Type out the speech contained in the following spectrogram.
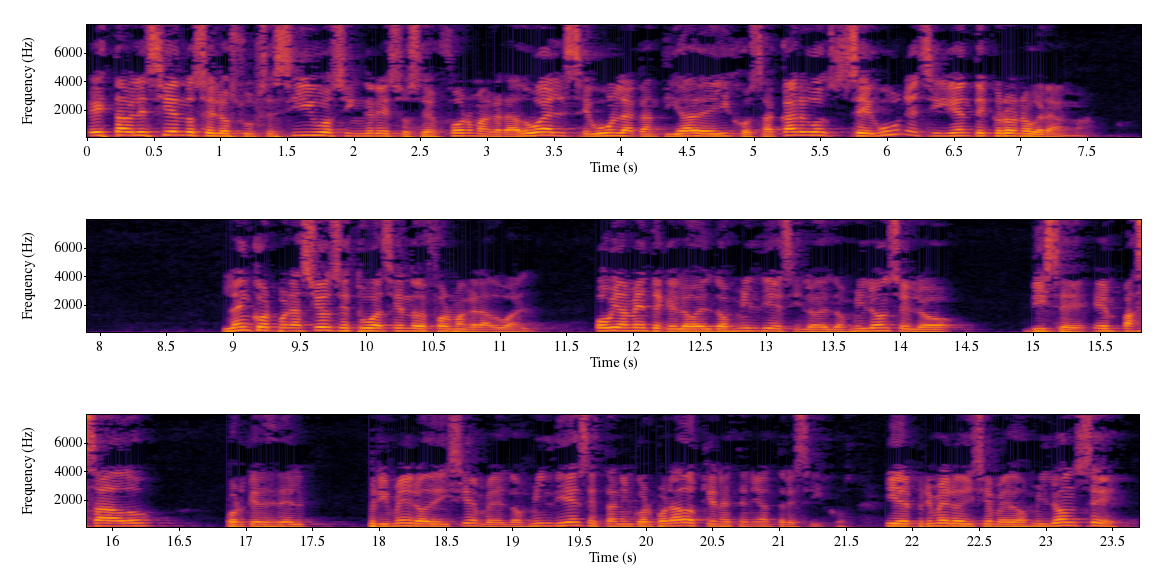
Estableciéndose los sucesivos ingresos en forma gradual según la cantidad de hijos a cargo, según el siguiente cronograma. La incorporación se estuvo haciendo de forma gradual. Obviamente que lo del 2010 y lo del 2011 lo dice en pasado, porque desde el primero de diciembre del 2010 están incorporados quienes tenían tres hijos. Y el primero de diciembre de 2011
